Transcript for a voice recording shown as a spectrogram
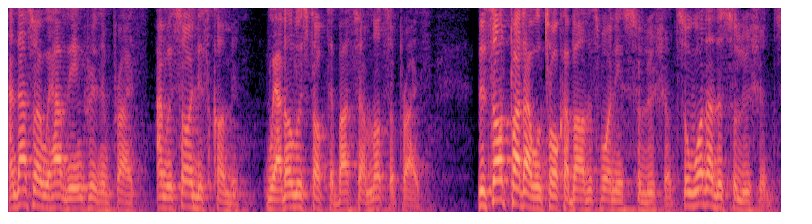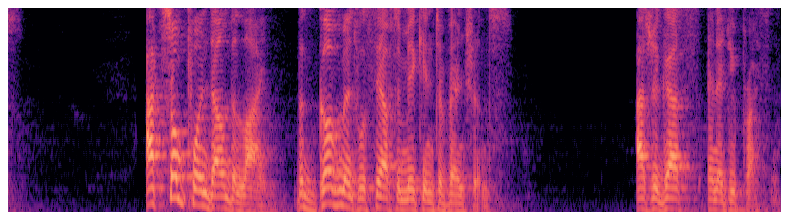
and that's why we have the increase in price. And we saw this coming. We had always talked about, so I'm not surprised. The third part I will talk about this morning is solutions. So, what are the solutions? At some point down the line, the government will still have to make interventions as regards energy pricing.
